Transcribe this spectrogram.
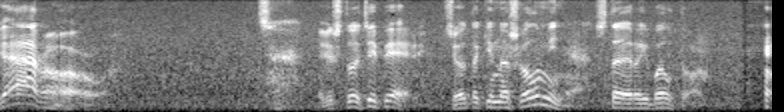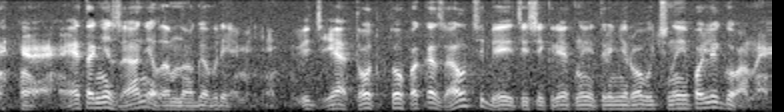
Гару! И что теперь? Все-таки нашел меня, старый болтон? Это не заняло много времени. Ведь я тот, кто показал тебе эти секретные тренировочные полигоны.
